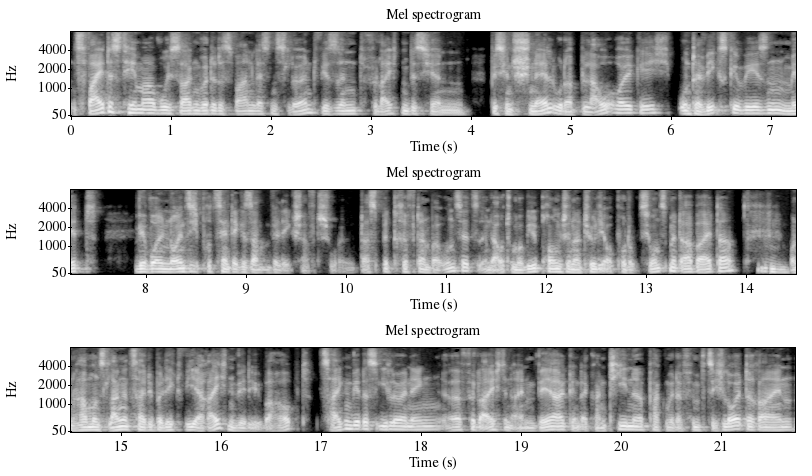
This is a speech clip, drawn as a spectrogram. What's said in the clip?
Ein zweites Thema, wo ich sagen würde, das waren Lessons learned. Wir sind vielleicht ein bisschen, bisschen schnell oder blauäugig unterwegs gewesen mit wir wollen 90 Prozent der gesamten Belegschaft schulen. Das betrifft dann bei uns jetzt in der Automobilbranche natürlich auch Produktionsmitarbeiter mhm. und haben uns lange Zeit überlegt, wie erreichen wir die überhaupt? Zeigen wir das E-Learning äh, vielleicht in einem Werk, in der Kantine, packen wir da 50 Leute rein,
